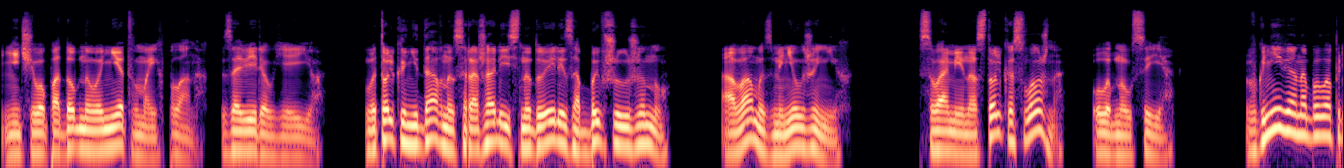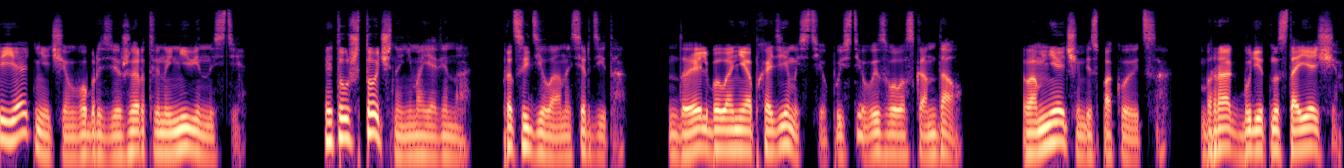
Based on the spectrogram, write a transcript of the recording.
Ничего подобного нет в моих планах, заверил я ее. Вы только недавно сражались на дуэли за бывшую жену, а вам изменил жених. С вами и настолько сложно, улыбнулся я. В гневе она была приятнее, чем в образе жертвенной невинности. «Это уж точно не моя вина», — процедила она сердито. Дуэль была необходимостью, пусть и вызвала скандал. Вам не о чем беспокоиться. Брак будет настоящим,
